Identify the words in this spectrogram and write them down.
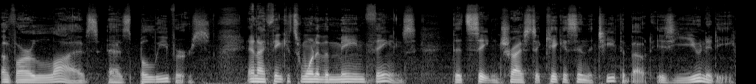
of our lives as believers. And I think it's one of the main things that Satan tries to kick us in the teeth about is unity.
